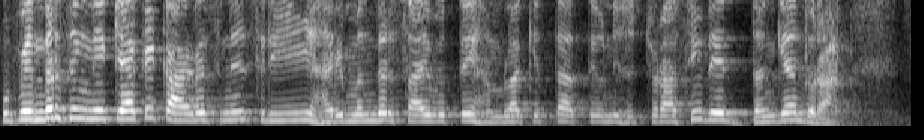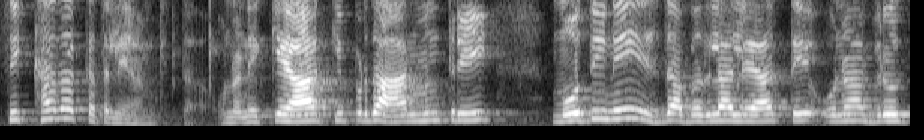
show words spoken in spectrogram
ਭੁਪਿੰਦਰ ਸਿੰਘ ਨੇ ਕਿਹਾ ਕਿ ਕਾਂਗਰਸ ਨੇ ਸ੍ਰੀ ਹਰਿਮੰਦਰ ਸਾਹਿਬ ਉੱਤੇ ਹਮਲਾ ਕੀਤਾ ਅਤੇ 1984 ਦੇ ਦੰਗਿਆਂ ਦੌਰਾਨ ਸਿੱਖਾਂ ਦਾ ਕਤਲੇਆਮ ਕੀਤਾ। ਉਹਨਾਂ ਨੇ ਕਿਹਾ ਕਿ ਪ੍ਰਧਾਨ ਮੰਤਰੀ ਮੋਦੀ ਨੇ ਇਸ ਦਾ ਬਦਲਾ ਲਿਆ ਤੇ ਉਹਨਾਂ ਵਿਰੁੱਧ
